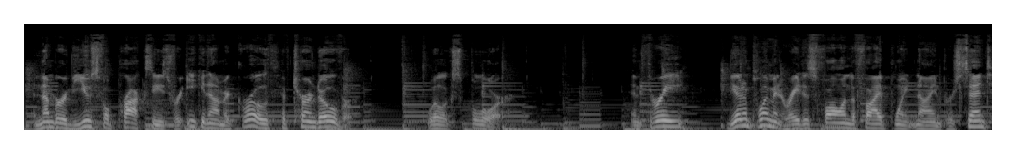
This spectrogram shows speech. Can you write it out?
a number of useful proxies for economic growth have turned over. We'll explore. And three, the unemployment rate has fallen to 5.9%.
